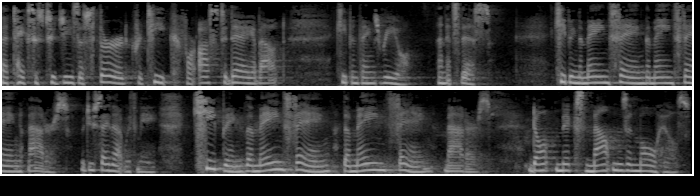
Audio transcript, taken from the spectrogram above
That takes us to Jesus' third critique for us today about keeping things real. And it's this. Keeping the main thing, the main thing matters. Would you say that with me? Keeping the main thing, the main thing matters. Don't mix mountains and molehills.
